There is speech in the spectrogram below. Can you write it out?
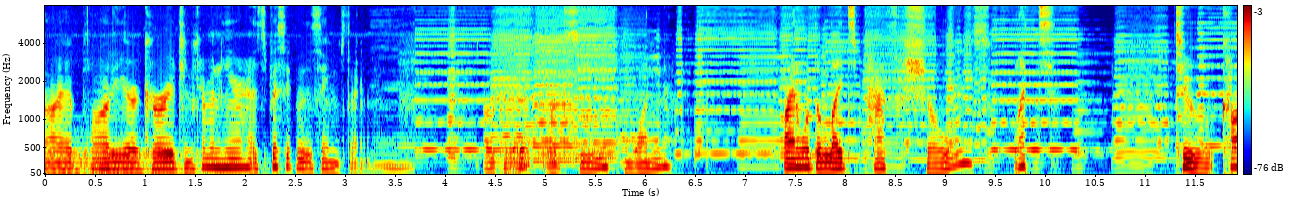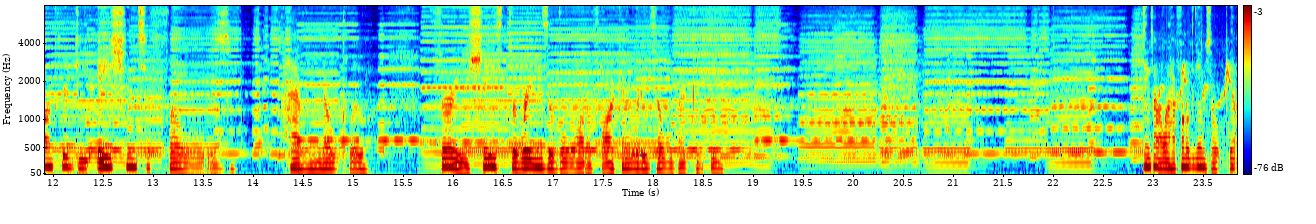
I applaud your courage in coming here. It's basically the same thing. Okay, let's see. One. Find what the light's path shows? What? 2. Conquer the ancient foes. Have no clue. 3. Chase the rings of the waterfall. I can't really tell what that could be. Same time, I want to have fun with the game, so yeah,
